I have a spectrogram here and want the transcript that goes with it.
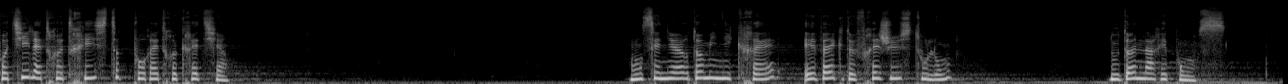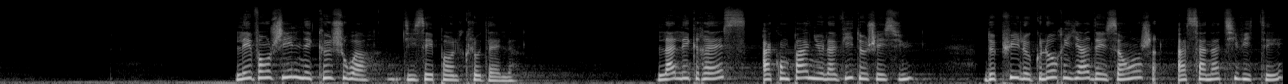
Faut-il être triste pour être chrétien? Monseigneur Dominique Ray, évêque de Fréjus-Toulon, nous donne la réponse. L'Évangile n'est que joie, disait Paul Claudel. L'allégresse accompagne la vie de Jésus depuis le Gloria des anges à sa nativité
